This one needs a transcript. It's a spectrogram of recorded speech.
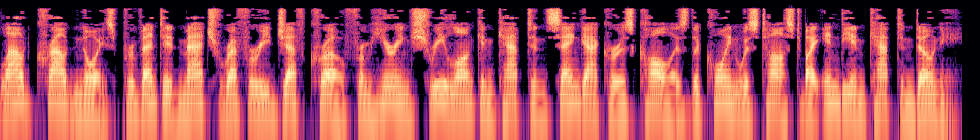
loud crowd noise prevented match referee Jeff Crowe from hearing Sri Lankan captain Sangakkara's call as the coin was tossed by Indian captain Dhoni.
